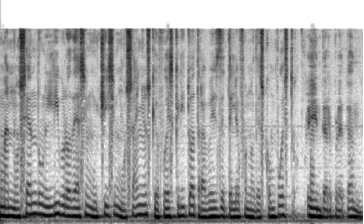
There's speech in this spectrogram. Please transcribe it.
manoseando un libro de hace muchísimos años que fue escrito a través de teléfono descompuesto E interpretando.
